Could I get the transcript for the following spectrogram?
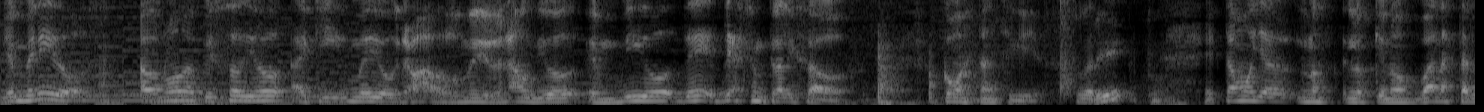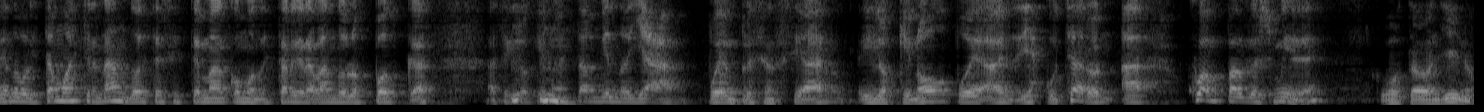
Bienvenidos a un nuevo episodio aquí medio grabado, medio en audio, en vivo de Descentralizados. ¿Cómo están chiquillos? Súper bien. Estamos ya, nos- los que nos van a estar viendo, porque estamos estrenando este sistema como de estar grabando los podcasts, así que los que nos están viendo ya pueden presenciar y los que no, pues ah, ya escucharon a Juan Pablo Schmide. ¿Cómo estaban Gino?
